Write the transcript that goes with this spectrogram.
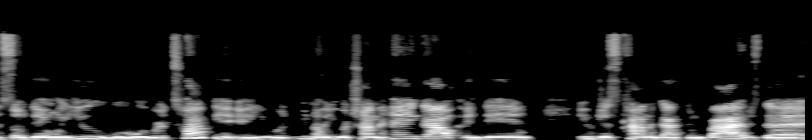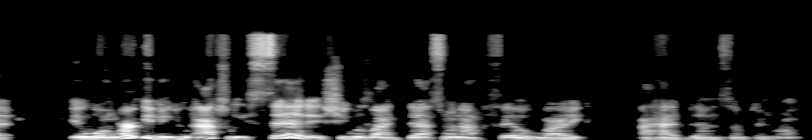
And so then when you when we were talking and you were, you know, you were trying to hang out and then you just kind of got them vibes that it wasn't working and you actually said it, she was like, that's when I felt like I had done something wrong.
